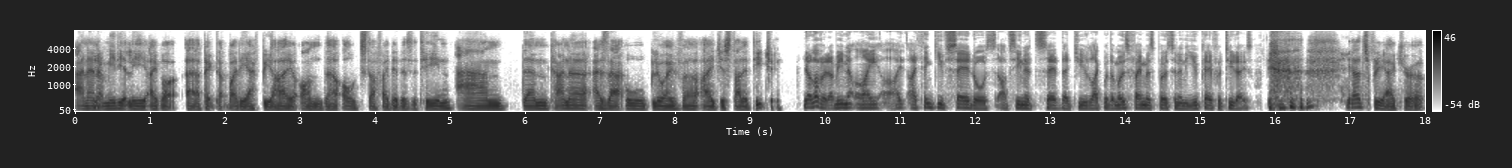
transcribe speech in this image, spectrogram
And then yep. immediately I got uh, picked up by the FBI on the old stuff I did as a teen. And then kind of as that all blew over, I just started teaching. Yeah, I love it. I mean, I, I, I think you've said, or I've seen it said, that you like were the most famous person in the UK for two days. yeah, that's pretty accurate.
